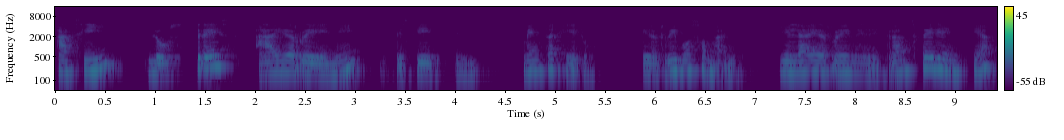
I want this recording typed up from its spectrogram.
Así, los tres ARN, decir, el mensajero, el ribosomal y el ARN de transferencia,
